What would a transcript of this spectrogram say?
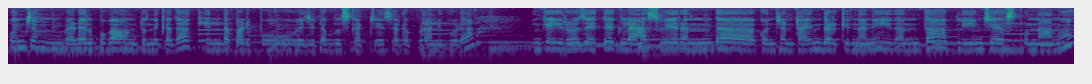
కొంచెం వెడల్పుగా ఉంటుంది కదా కింద పడిపోవు వెజిటబుల్స్ కట్ చేసేటప్పుడు అని కూడా. ఇంకా ఈరోజు అయితే గ్లాస్ వేర్ అంతా కొంచెం టైం దొరికిందని ఇదంతా క్లీన్ చేసుకున్నాను.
